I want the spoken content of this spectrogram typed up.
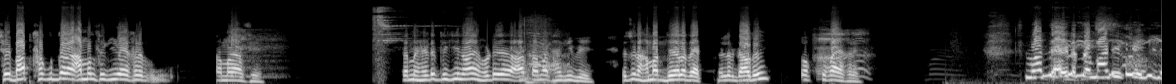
সেই বাপ ঠাকুরদার আমল থেকে এখানে আমার আছে। তেমন হেঁটে থেকে নয় হোটে আর আমার থাকিবে। এই জন্য আমার দেয়ালা দেখ এলে গা ধুই টক টকা এখানে। আইলে তো মাটি খেয়েছিল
